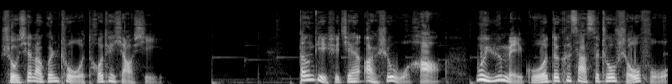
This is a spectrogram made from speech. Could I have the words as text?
首先来关注头条消息。当地时间二十五号，位于美国德克萨斯州首府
